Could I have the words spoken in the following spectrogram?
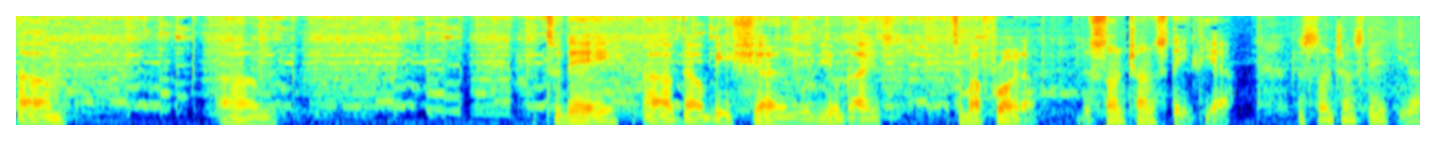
um, um, today uh, that I'll be sharing with you guys. It's about Florida, the Sunshine State. Yeah, the Sunshine State. Yeah.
